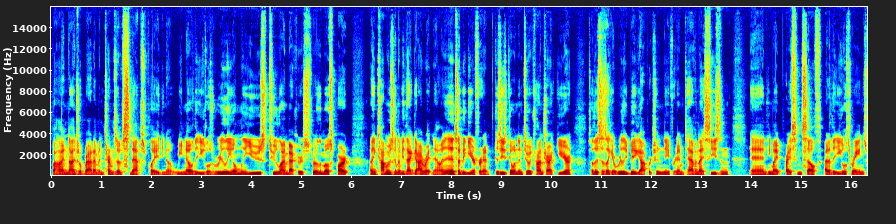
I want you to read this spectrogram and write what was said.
behind Nigel Bradham in terms of snaps played. You know we know the Eagles really only use two linebackers for the most part. I think Kamu is going to be that guy right now, and, and it's a big year for him because he's going into a contract year. So this is like a really big opportunity for him to have a nice season and he might price himself out of the Eagles' range.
